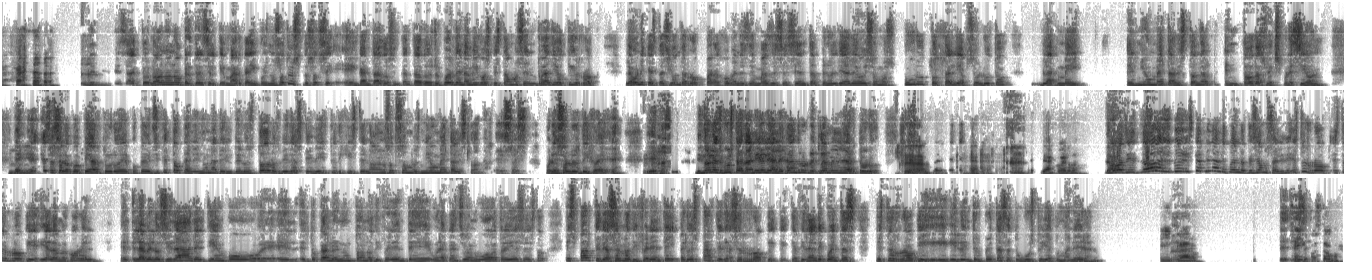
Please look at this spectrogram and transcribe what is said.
Mm. Exacto, no, no, no, pero tú eres el que marca y pues nosotros, nosotros eh, encantados, encantados. Recuerden amigos que estamos en Radio T-Rock, la única estación de rock para jóvenes de más de 60, pero el día de hoy somos puro, total y absoluto Black Mate, el New Metal Stoner en toda su expresión. Eh, Mm. eh, eso se lo copié a Arturo, eh, porque dice que tocan en una de, de los, todos los videos que vi, tú dijiste, no, nosotros somos New Metal Stoner, eso es, por eso los dijo, eh. Y, si no les gusta a Daniel y Alejandro, reclámenle a Arturo. De acuerdo. No, sí, no, es es que al final de cuentas lo que decíamos salir, esto es rock, esto es rock y, y a lo mejor el, el- la velocidad del tiempo, el, el tocarlo en un tono diferente, una canción u otra y es esto, es parte de hacerlo diferente, pero es parte de hacer rock, que, que, que a final de cuentas esto es rock y, y- y lo interpretas a tu gusto y a tu manera, ¿no? Sí, Claro. Eh, Sí, es- justo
